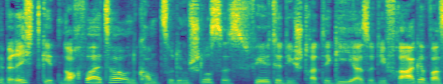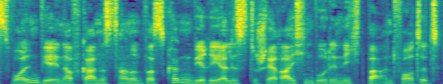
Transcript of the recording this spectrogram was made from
Der Bericht geht noch weiter und kommt zu dem Schluss, es fehlte die Strategie, also die Frage, was wollen wir in Afghanistan und was können wir realistisch erreichen, wurde nicht beantwortet.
